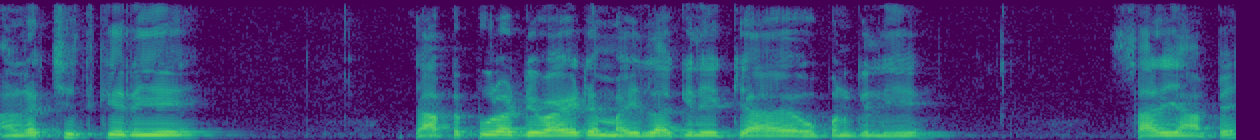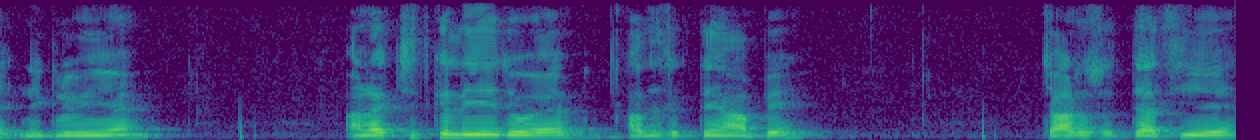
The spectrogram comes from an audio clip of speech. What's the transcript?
अनरक्षित के लिए यहाँ पे पूरा डिवाइड है, महिला के लिए क्या है, ओपन के लिए सारे यहाँ पे निकली हुई हैं। अनरक्षित के लिए जो है, आप देख सकते हैं यहाँ पे चार सौ सत्तासी है।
